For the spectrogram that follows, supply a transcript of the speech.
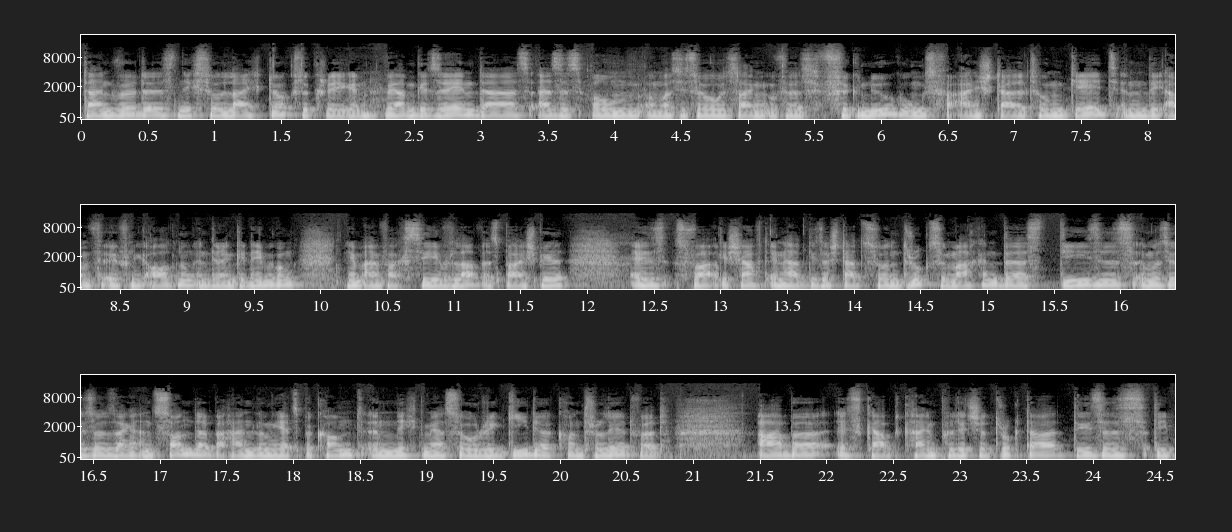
dann würde es nicht so leicht durchzukriegen. Wir haben gesehen, dass als es um, um was ich sozusagen für Vergnügungsveranstaltungen geht, in die Amt für öffentliche Ordnung, in deren Genehmigung, nehmen einfach Sea of Love als Beispiel. Es war geschafft, innerhalb dieser Stadt so einen Druck zu machen, dass dieses, ich sozusagen, eine Sonderbehandlung jetzt bekommt und nicht mehr so rigide kontrolliert wird. Aber es gab keinen politischen Druck da, dieses, die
